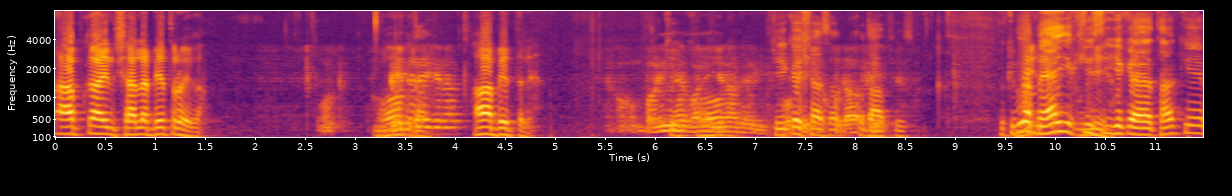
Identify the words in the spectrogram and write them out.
آپ کا انشاءاللہ بہتر ہوئے گا۔ اوکے۔ جناب؟ ہاں بہتر ہے۔ ٹھیک۔ ہے۔ شاہ صاحب خدا حافظ۔ تو قبلہ میں ایک چیز جی۔ یہ کہہ رہا تھا کہ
